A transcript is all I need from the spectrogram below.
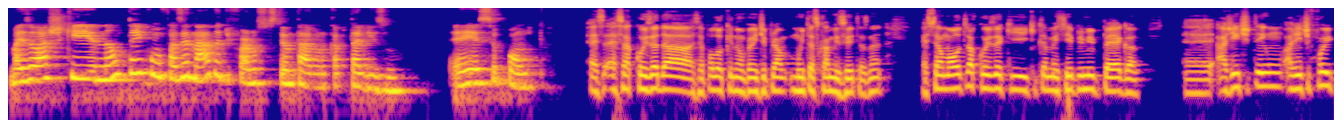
Mas eu acho que não tem como fazer nada de forma sustentável no capitalismo. É esse o ponto. Essa, essa coisa da. Você falou que não vende muitas camisetas, né? Essa é uma outra coisa que, que também sempre me pega. É, a gente tem um. A gente foi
